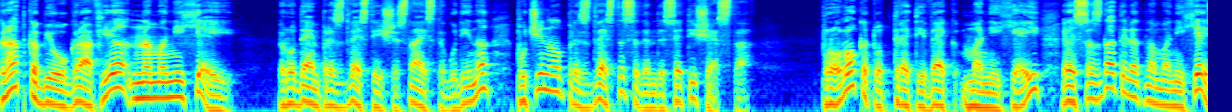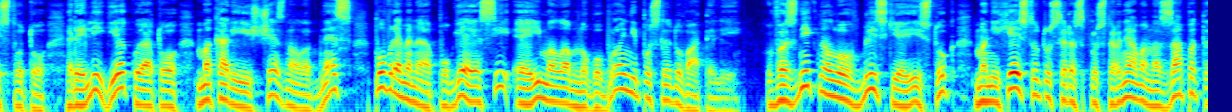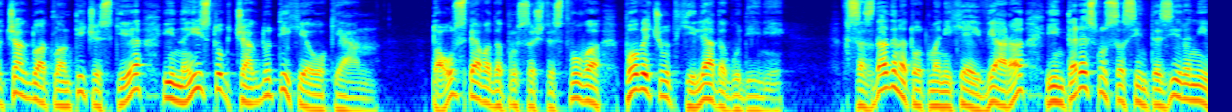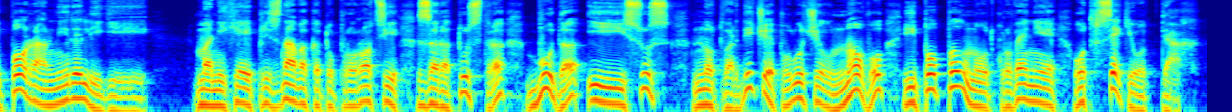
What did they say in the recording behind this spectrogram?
Кратка биография на Манихей. Роден през 216 година, починал през 276. Пророкът от трети век Манихей е създателят на манихейството, религия, която, макар и изчезнала днес, по време на апогея си е имала многобройни последователи. Възникнало в Близкия изток, манихейството се разпространява на запад чак до Атлантическия и на изток чак до Тихия океан. То успява да просъществува повече от хиляда години. В създадената от Манихей вяра интересно са синтезирани по-ранни религии. Манихей признава като пророци Заратустра, Буда и Исус, но твърди, че е получил ново и по-пълно откровение от всеки от тях –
